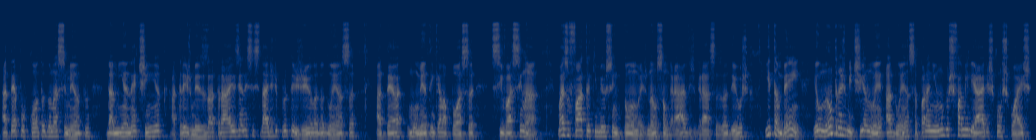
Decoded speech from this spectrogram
até por conta do nascimento da minha netinha há três meses atrás e a necessidade de protegê-la da doença até o momento em que ela possa se vacinar. Mas o fato é que meus sintomas não são graves, graças a Deus, e também eu não transmiti a doença para nenhum dos familiares com os quais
